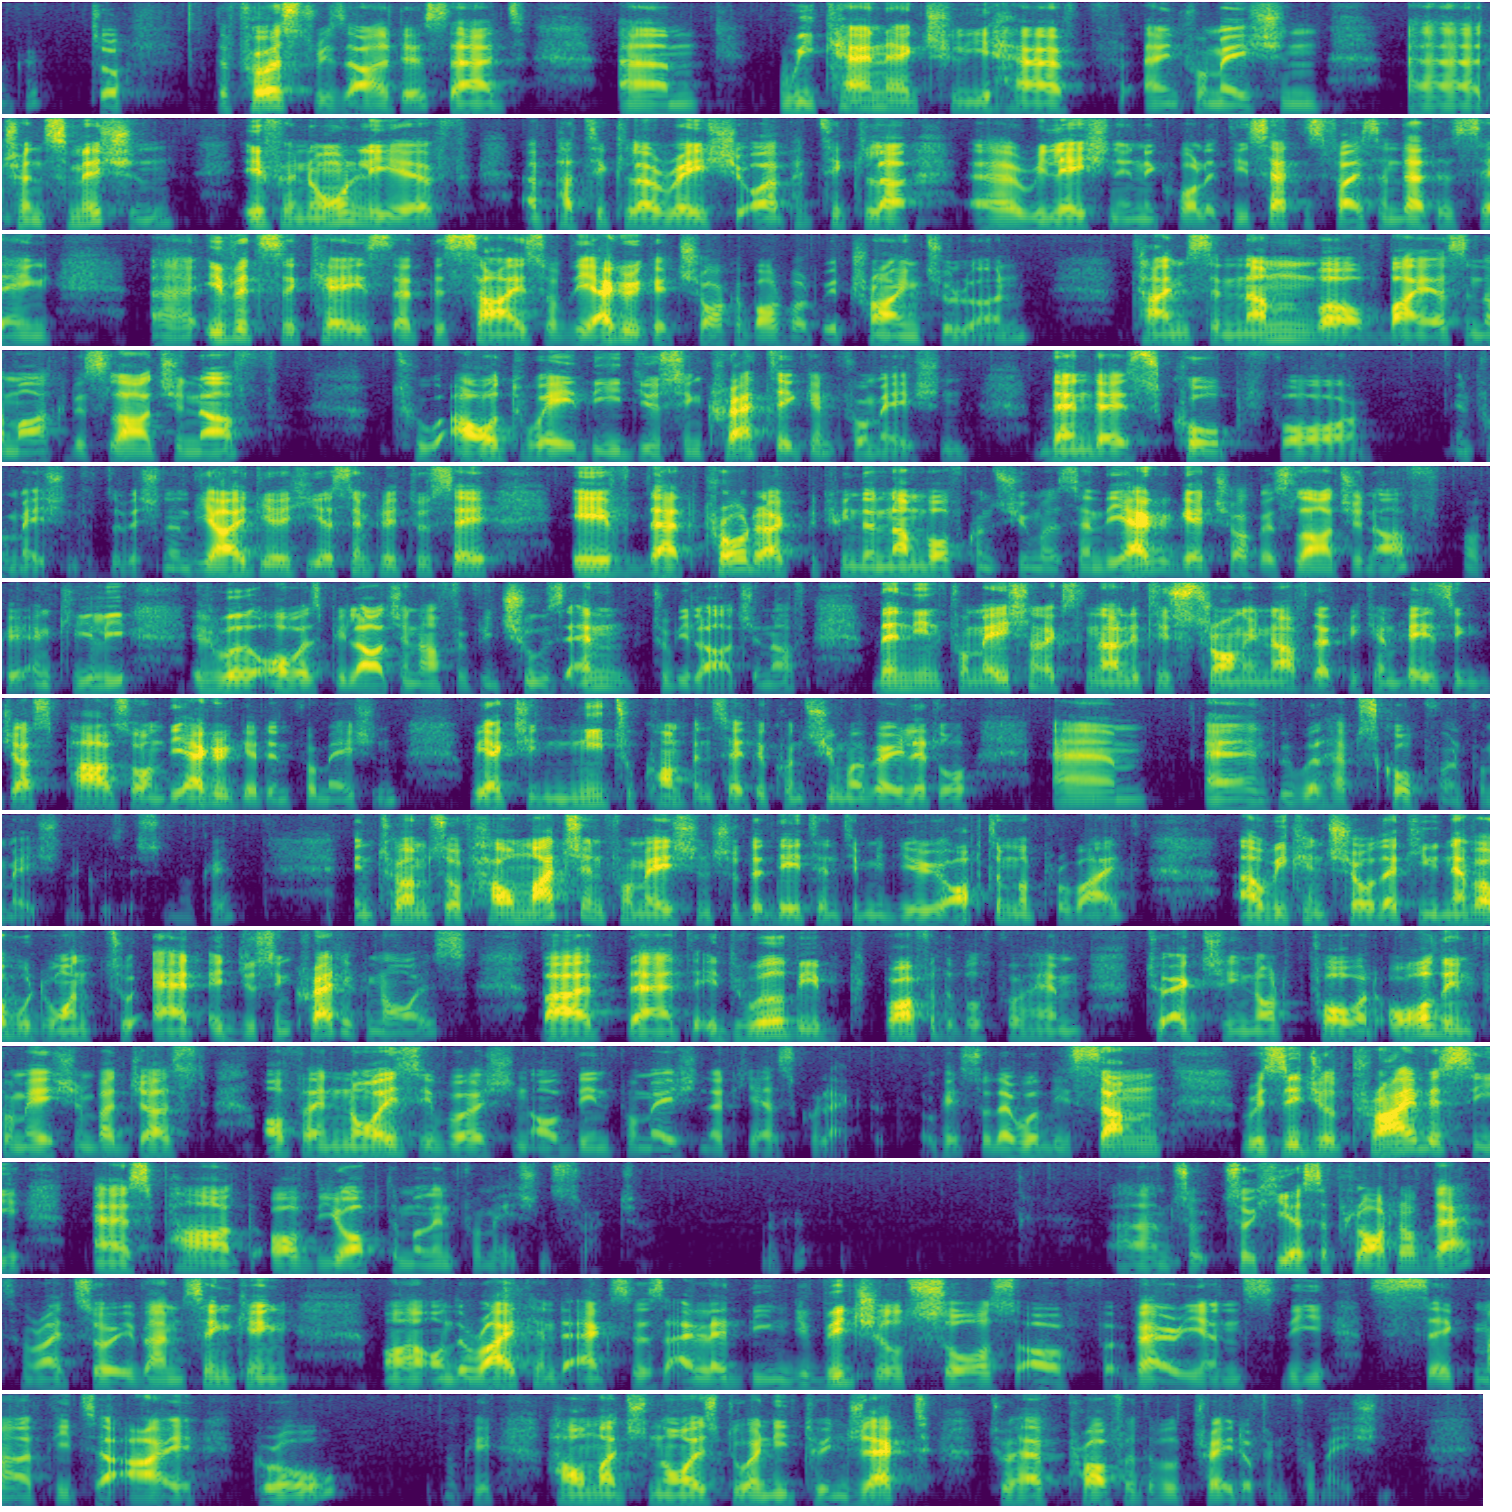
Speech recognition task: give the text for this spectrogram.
Okay? So the first result is that um, we can actually have uh, information uh, transmission if and only if a particular ratio or a particular uh, relation inequality satisfies, and that is saying uh, if it's the case that the size of the aggregate shock about what we're trying to learn times the number of buyers in the market is large enough to outweigh the idiosyncratic information, then there is scope for information transmission. And the idea here is simply to say if that product between the number of consumers and the aggregate shock is large enough, okay, and clearly it will always be large enough if we choose n to be large enough, then the informational externality is strong enough that we can basically just pass on the aggregate information. We actually need to compensate the consumer very little, um, and we will have scope for information acquisition, okay? In terms of how much information should the data intermediary optimal provide, uh, we can show that he never would want to add idiosyncratic noise, but that it will be profitable for him to actually not forward all the information, but just offer a noisy version of the information that he has collected. Okay, so there will be some residual privacy as part of the optimal information structure. Okay. Um, so, so here's a plot of that, right? So if I'm thinking uh, on the right-hand axis, I let the individual source of variance, the sigma theta i, grow. Okay, how much noise do I need to inject to have profitable trade of information?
